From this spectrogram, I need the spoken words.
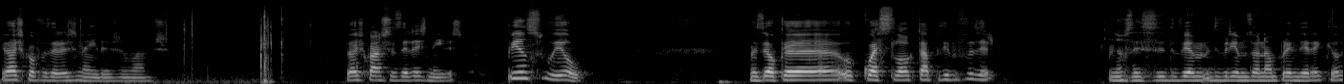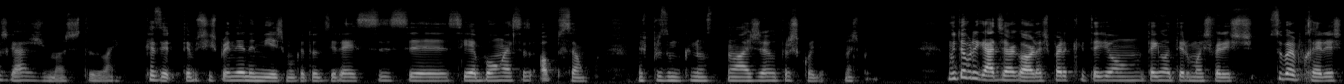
Eu acho que vou fazer as neiras, não vamos? Eu acho que vamos fazer as neiras. Penso eu. Mas é o que o Questlog está a pedir para fazer. Não sei se devemos, deveríamos ou não prender aqueles gajos, mas tudo bem. Quer dizer, temos que os prender na mesma. O que eu estou a dizer é se, se, se é bom essa opção. Mas presumo que não, não haja outra escolha. Mas pronto. Muito obrigada já agora. Espero que tenham, tenham a ter umas férias super porreiras.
